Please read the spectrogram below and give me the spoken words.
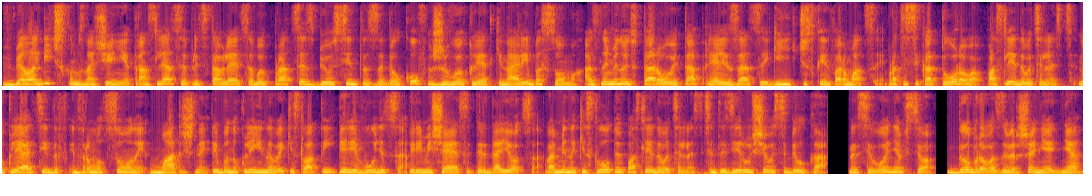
В биологическом значении трансляция представляет собой процесс биосинтеза белков живой клетке на рибосомах, а знаменует второй этап реализации генетической информации, в процессе которого последовательность нуклеотидов информационной, матричной, рибонуклеиновой кислоты переводится, перемещается, передается в аминокислотную последовательность синтезирующегося белка. На сегодня все. Доброго завершения дня.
